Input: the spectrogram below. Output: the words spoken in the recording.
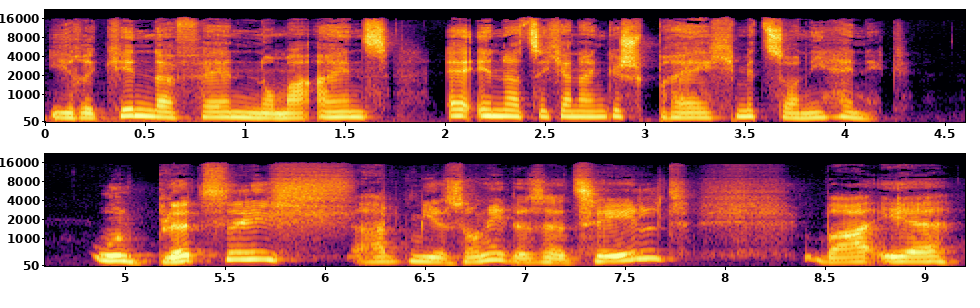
ihre Kinderfan Nummer eins, erinnert sich an ein Gespräch mit Sonny Hennig. Und plötzlich hat mir Sonny das erzählt, war er,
